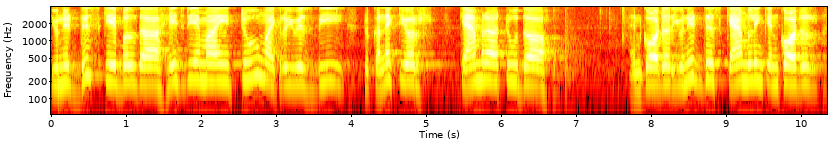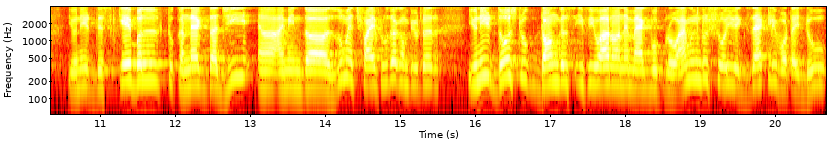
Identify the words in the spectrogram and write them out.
you need this cable, the HDMI to micro USB to connect your camera to the encoder. You need this Camlink encoder. You need this cable to connect the G, uh, I mean the Zoom H5 to the computer. You need those two dongles if you are on a MacBook Pro. I'm going to show you exactly what I do.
